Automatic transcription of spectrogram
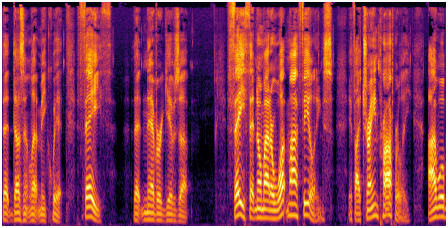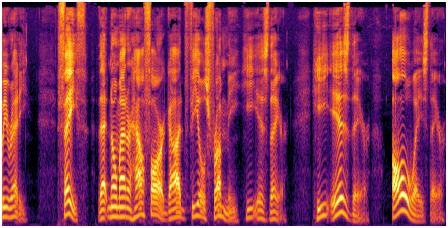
that doesn't let me quit. Faith that never gives up. Faith that no matter what my feelings, if I train properly, I will be ready. Faith that no matter how far God feels from me, He is there. He is there, always there,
